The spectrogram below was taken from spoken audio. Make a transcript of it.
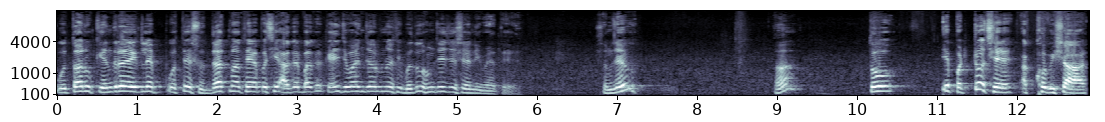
પોતાનું કેન્દ્ર એટલે પોતે શુદ્ધાત્મા થયા પછી આગળ બાગળ કંઈ જવાની જરૂર નથી. બધું સમજાઈ જશે એની મેતે. સમજાયું? હા? તો એ પટ્ટો છે, આખો વિશાળ,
